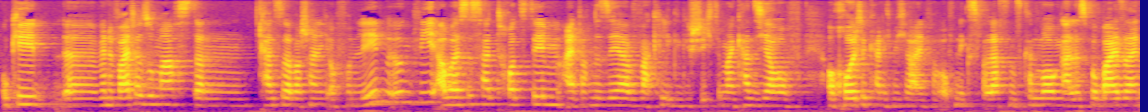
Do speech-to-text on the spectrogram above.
okay, äh, wenn du weiter so machst, dann kannst du da wahrscheinlich auch von leben irgendwie. Aber es ist halt trotzdem einfach eine sehr wackelige Geschichte. Man kann sich ja auf, auch heute kann ich mich ja einfach auf nichts verlassen. Es kann morgen alles vorbei sein.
